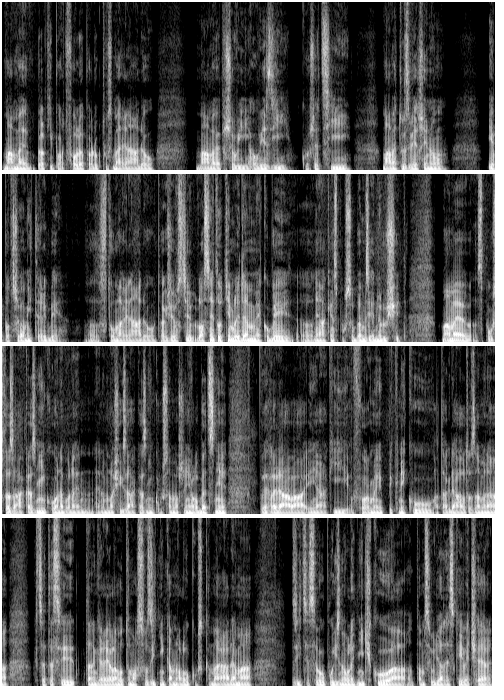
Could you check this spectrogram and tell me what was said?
máme velký portfolio produktů s marinádou, máme vepřový, hovězí, kuřecí, máme tu zvěřinu, je potřeba mít ryby s tou marinádou, takže vlastně, vlastně to těm lidem jakoby eh, nějakým způsobem zjednodušit. Máme spousta zákazníků, nebo ne jenom našich zákazníků, samozřejmě obecně, vyhledává i nějaký formy pikniků a tak dále. To znamená, chcete si ten grill nebo to maso vzít někam na louku s kamarádama, vzít si sebou pojízdnou ledničku a tam si udělat hezký večer,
